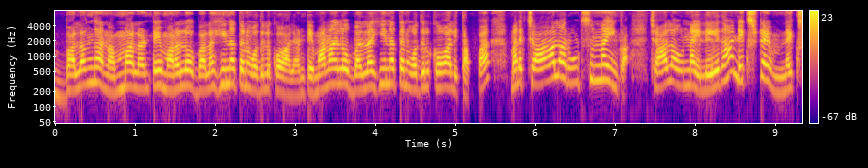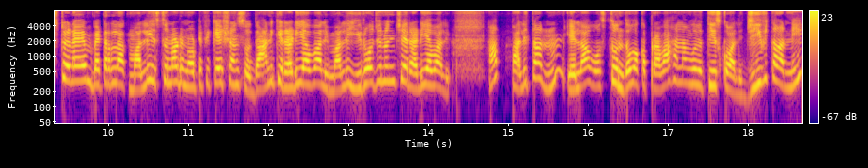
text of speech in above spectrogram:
బలంగా నమ్మాలంటే మనలో బలహీనతను వదులుకోవాలి. అంటే మనలో బలహీనతను వదులుకోవాలి తప్ప మనకు చాలా రూట్స్ ఉన్నాయి ఇంకా. చాలా ఉన్నాయి. లేదా next time next time better luck మళ్ళీ ఇస్తున్నాడు నోటిఫికేషన్స్ దానికి రెడీ అవ్వాలి. మళ్ళీ ఈ రోజు నుంచే రెడీ అవ్వాలి. ఫలితం ఎలా వస్తుందో ఒక ప్రవాహంలో తీసుకోవాలి. జీవితాన్ని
